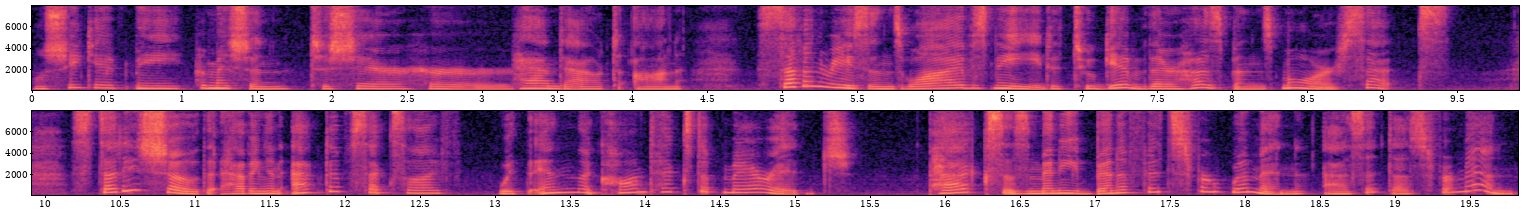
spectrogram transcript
Well, she gave me permission to share her handout on seven reasons wives need to give their husbands more sex. Studies show that having an active sex life within the context of marriage packs as many benefits for women as it does for men.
